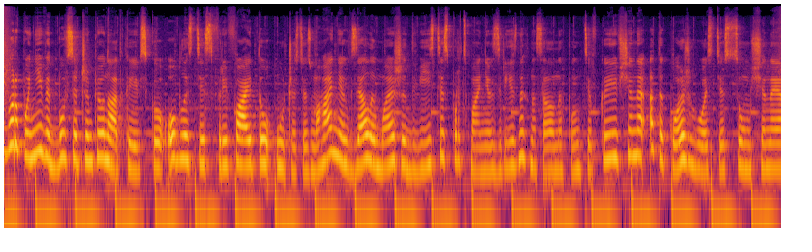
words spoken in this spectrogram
В Ірпені відбувся чемпіонат Київської області з фріфайту. Участь у змаганнях взяли майже 200 спортсменів з різних населених пунктів Київщини, а також гості з Сумщини.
